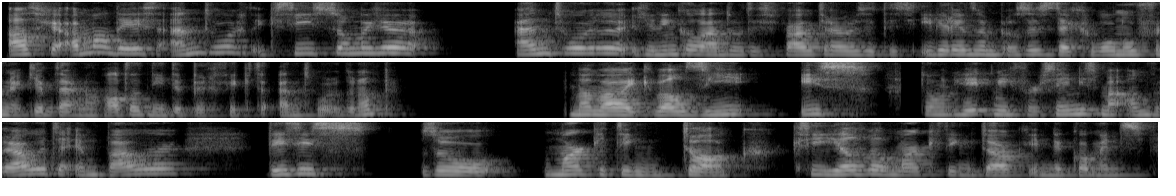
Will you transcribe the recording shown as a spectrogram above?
als je allemaal deze antwoord, ik zie sommige antwoorden, geen enkel antwoord is fout trouwens, het is iedereen zijn proces dat gewoon oefenen. Ik heb daar nog altijd niet de perfecte antwoorden op. Maar wat ik wel zie is, don't hate me for saying this, maar om vrouwen te empoweren, dit is zo marketing talk. Ik zie heel veel marketing talk in de comments.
